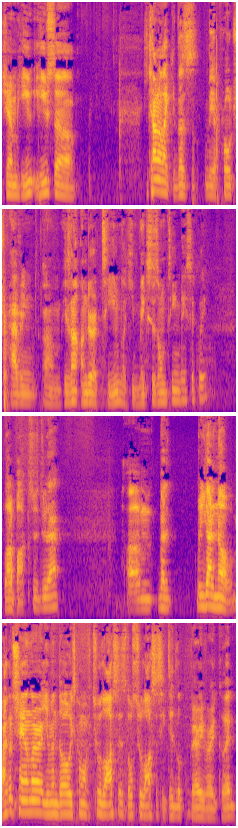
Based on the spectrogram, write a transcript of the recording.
gym. He he used to he kind of like does the approach of having um he's not under a team like he makes his own team basically. A lot of boxers do that. Um but but you got to know michael chandler even though he's come off two losses those two losses he did look very very good.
